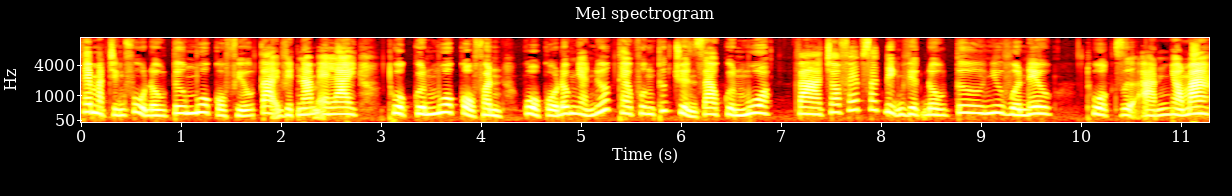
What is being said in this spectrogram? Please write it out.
thay mặt chính phủ đầu tư mua cổ phiếu tại Vietnam Airlines thuộc quyền mua cổ phần của cổ đông nhà nước theo phương thức chuyển giao quyền mua và cho phép xác định việc đầu tư như vừa nêu thuộc dự án nhóm A.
